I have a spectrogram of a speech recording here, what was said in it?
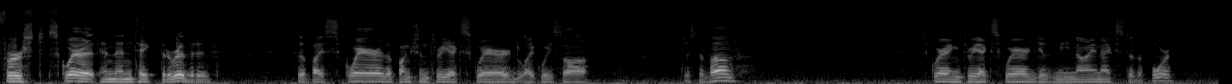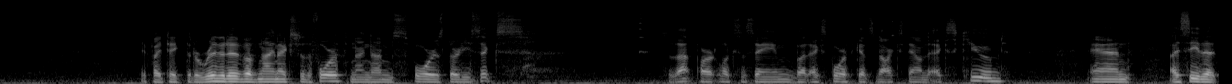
First square it and then take the derivative. So if I square the function 3x squared, like we saw just above, squaring 3x squared gives me 9x to the fourth. If I take the derivative of 9x to the fourth, 9 times 4 is 36. So that part looks the same, but x fourth gets knocked down to x cubed. And I see that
